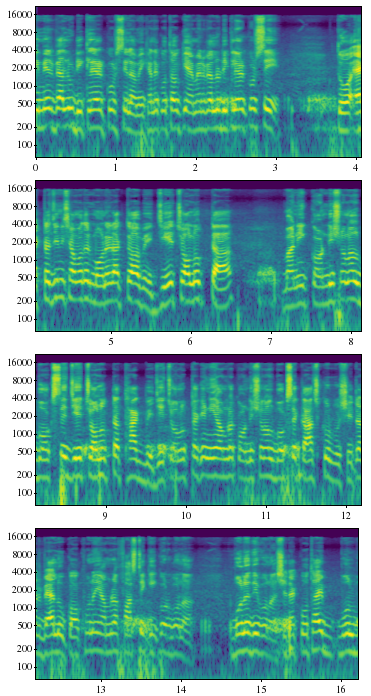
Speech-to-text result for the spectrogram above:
এম এর ভ্যালু ডিক্লেয়ার করছিলাম। এখানে কোথাও কি এম এর ভ্যালু ডিক্লেয়ার করছি? তো একটা জিনিস আমাদের মনে রাখতে হবে যে চলকটা মানে কন্ডিশনাল বক্সে যে চলকটা থাকবে, যে চলকটাকে নিয়ে আমরা কন্ডিশনাল বক্সে কাজ করব, সেটার ভ্যালু কখনোই আমরা ফার্স্টে কি করব না, বলে দিব না। সেটা কোথায় বলব?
